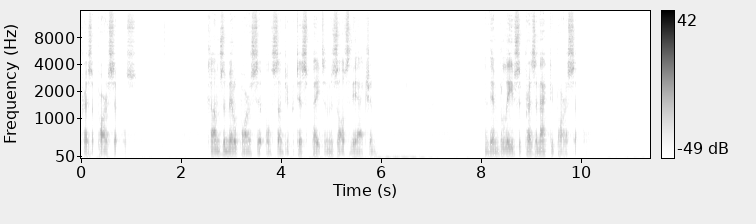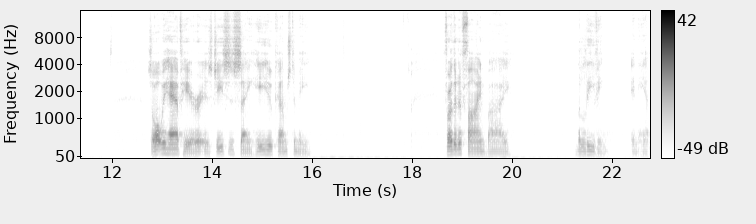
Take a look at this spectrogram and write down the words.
present participles. Comes the middle participle, subject participates in the results of the action, and then believes the present active participle. So what we have here is Jesus saying, He who comes to me, further defined by believing in him.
